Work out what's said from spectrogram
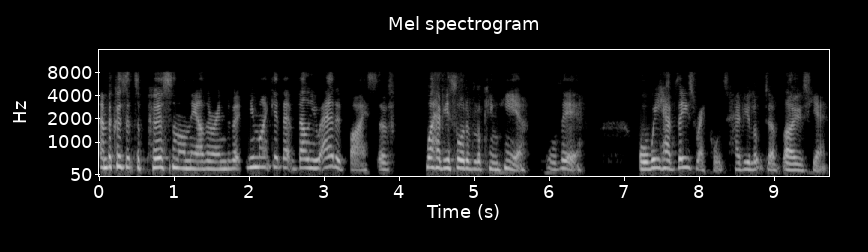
And because it's a person on the other end of it, you might get that value add advice of, well, have you thought of looking here or there? Or we have these records, have you looked at those yet?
